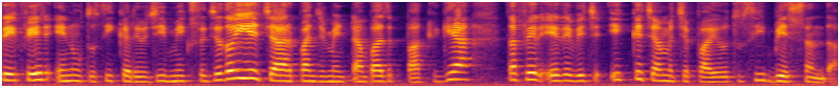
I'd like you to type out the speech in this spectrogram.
ਤੇ ਫਿਰ ਇਹਨੂੰ ਤੁਸੀਂ ਕਰਿਓ ਜੀ ਮਿਕਸ ਜਦੋਂ ਇਹ 4-5 ਮਿੰਟਾਂ ਬਾਅਦ ਪੱਕ ਗਿਆ, ਤਾਂ ਫਿਰ ਇਹਦੇ ਵਿੱਚ ਇੱਕ ਚਮਚ ਪਾਇਓ ਤੁਸੀਂ ਬੇਸਨ ਦਾ,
